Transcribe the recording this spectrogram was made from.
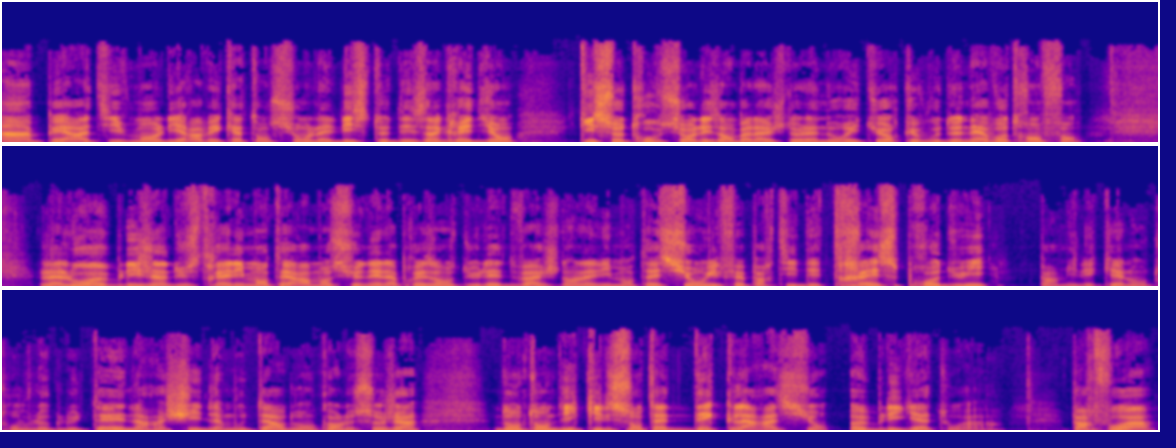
impérativement lire avec attention la liste des ingrédients qui se trouvent sur les emballages de la nourriture que vous donnez à votre enfant. La loi oblige l'industrie alimentaire à mentionner la présence du lait de vache dans l'alimentation. Il fait partie des 13 produits parmi lesquels on trouve le gluten, l'arachide, la moutarde ou encore le soja, dont on dit qu'ils sont à déclaration obligatoire. Parfois,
